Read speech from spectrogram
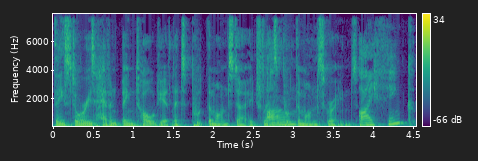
these stories haven't been told yet. Let's put them on stage. Let's um, put them on screens. I think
